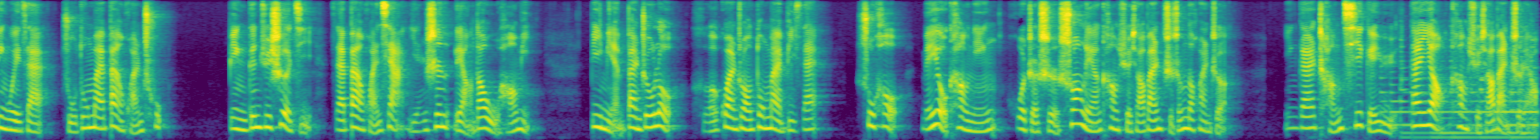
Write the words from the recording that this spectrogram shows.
定位在主动脉瓣环处，并根据设计在瓣环下延伸两到五毫米，避免瓣周漏和冠状动脉闭塞。术后没有抗凝或者是双联抗血小板指征的患者，应该长期给予单药抗血小板治疗。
